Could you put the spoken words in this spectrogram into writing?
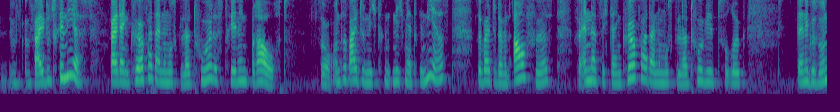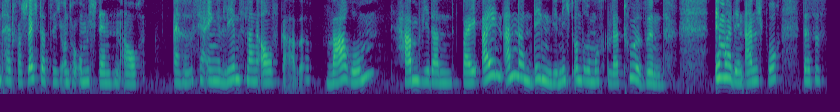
weil du trainierst. Weil dein Körper, deine Muskulatur das Training braucht. So, und sobald du nicht, nicht mehr trainierst, sobald du damit aufhörst, verändert sich dein Körper, deine Muskulatur geht zurück, deine Gesundheit verschlechtert sich unter Umständen auch. Also es ist ja eine lebenslange Aufgabe. Warum haben wir dann bei allen anderen Dingen, die nicht unsere Muskulatur sind, immer den Anspruch, dass es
